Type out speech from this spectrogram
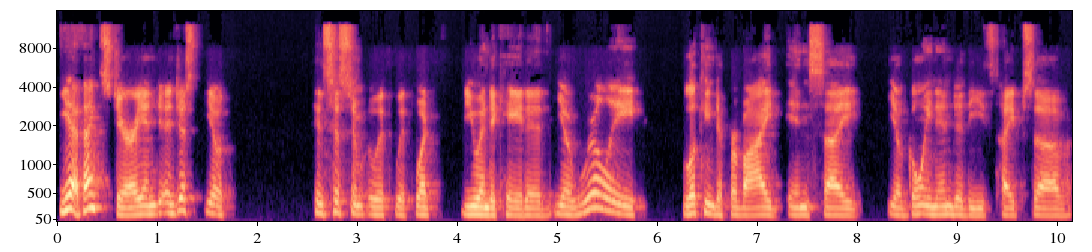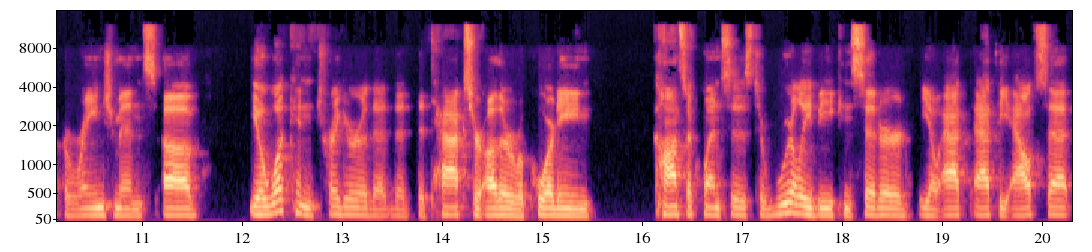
Yeah, thanks, Jerry. And and just you know, consistent with with what you indicated, you know, really looking to provide insight, you know, going into these types of arrangements of, you know, what can trigger the the, the tax or other reporting consequences to really be considered, you know, at at the outset.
